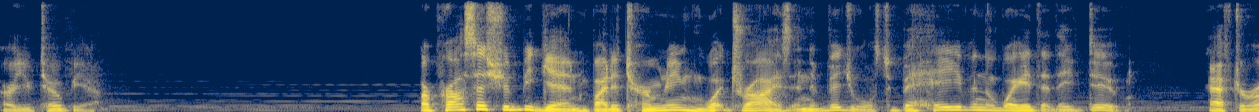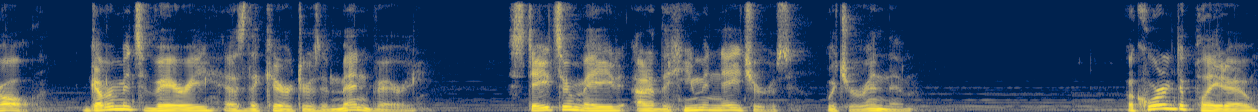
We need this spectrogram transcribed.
our utopia. Our process should begin by determining what drives individuals to behave in the way that they do. After all, governments vary as the characters of men vary. States are made out of the human natures which are in them. According to Plato,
